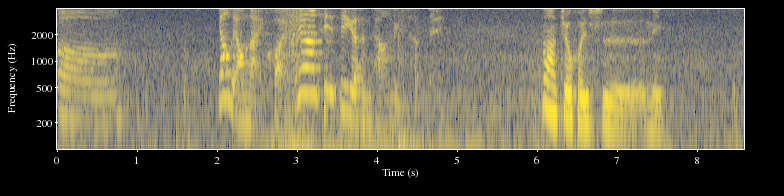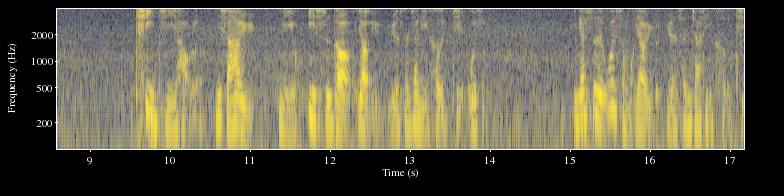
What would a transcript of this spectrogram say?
呃。要聊哪一块？因为它其实是一个很长的旅程呢。那就会是你契机好了，你想要与你意识到要与原生家庭和解，为什么？应该是为什么要与原生家庭和解？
